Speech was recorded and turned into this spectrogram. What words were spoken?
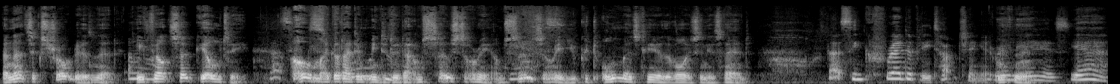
And that's extraordinary, isn't it? He felt so guilty. That's oh my God, I didn't mean to do that. I'm so sorry. I'm so Yes. sorry. You could almost hear the voice in his head. That's incredibly touching. It really is. Yeah.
